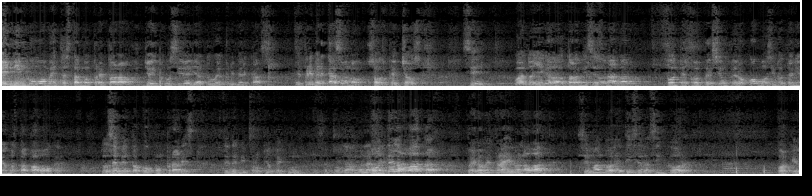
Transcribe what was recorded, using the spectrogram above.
En ningún momento estamos preparados. Yo inclusive ya tuve el primer caso. El primer caso no, sospechoso. ¿sí? Cuando llega la doctora me dice, don Álvaro, ponte protección, pero ¿cómo? Si no teníamos tapaboca. Entonces me tocó comprar esta. Este es de mi propio pecunio. Ponte la bata. Bueno, me trajeron la bata. Se mandó a Leticia a las 5 horas. Porque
